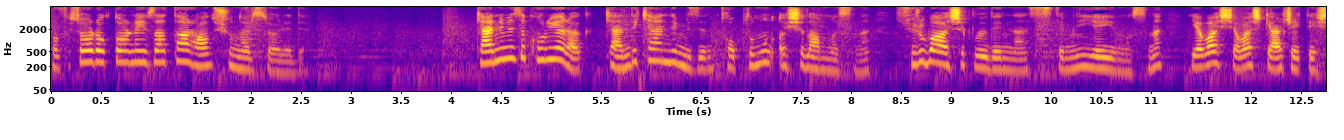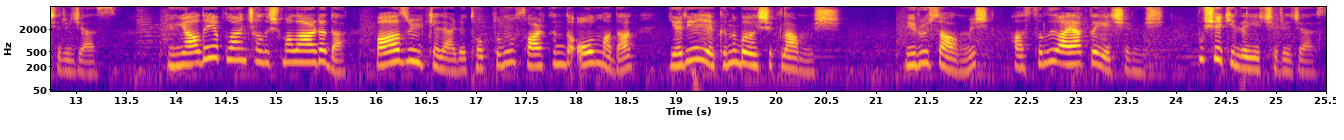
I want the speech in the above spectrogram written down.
Profesör Doktor Nevzat Tarhan şunları söyledi. Kendimizi koruyarak kendi kendimizin toplumun aşılanmasını, sürü bağışıklığı denilen sisteminin yayılmasını yavaş yavaş gerçekleştireceğiz. Dünyada yapılan çalışmalarda da bazı ülkelerde toplumun farkında olmadan yarıya yakını bağışıklanmış. Virüs almış, hastalığı ayakta geçirmiş. Bu şekilde geçireceğiz.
